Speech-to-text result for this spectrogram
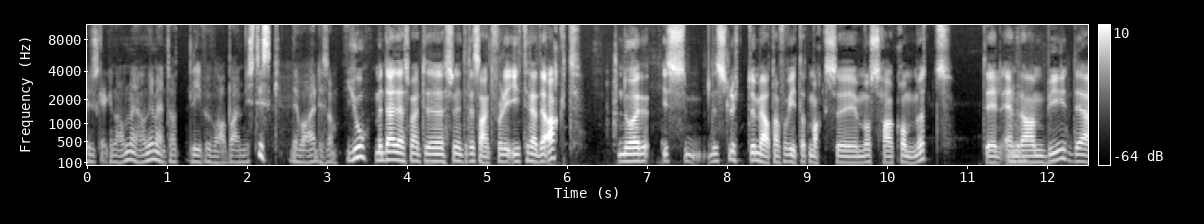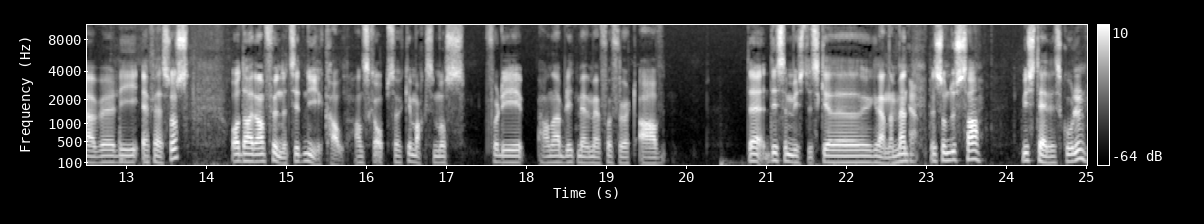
husker jeg ikke navnet, men en av de mente at livet var bare mystisk. Det var liksom Jo, men det er det som er så interessant, fordi i tredje akt, når det slutter med at han får vite at Maximus har kommet til en eller annen by, det er vel i Efesos, og da har han funnet sitt nye kall. Han skal oppsøke Maximus fordi han er blitt mer og mer forført av det, disse mystiske greiene. Men, Ja. men som du sa, mysterieskolen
